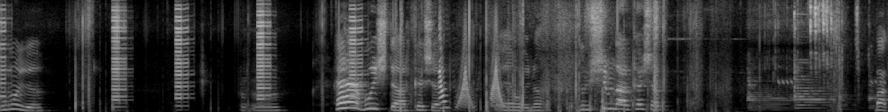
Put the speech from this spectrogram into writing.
Bu muydu? He bu işte arkadaşlar. E oyna. Dur şimdi arkadaşlar. Bak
